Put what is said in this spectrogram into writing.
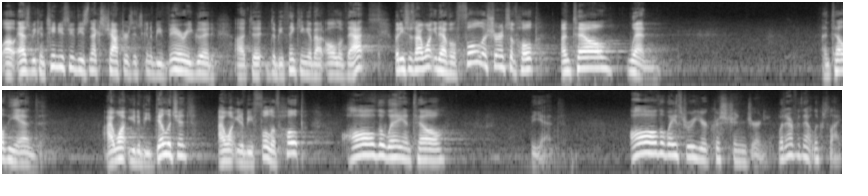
uh, as we continue through these next chapters, it's going to be very good uh, to, to be thinking about all of that. But he says, I want you to have a full assurance of hope until when? Until the end. I want you to be diligent. I want you to be full of hope all the way until the end. All the way through your Christian journey, whatever that looks like.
